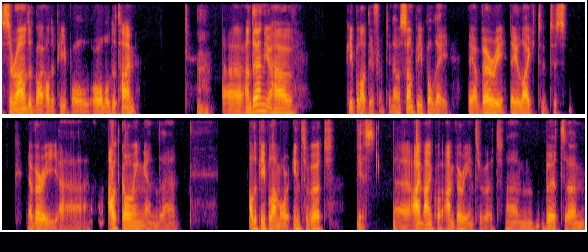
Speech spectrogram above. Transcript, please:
surrounded by other people all of the time. Uh-huh. Uh, and then you have people are different. You know, some people they they are very they like to to s- they're very uh, outgoing, and uh, other people are more introvert. Yes. Uh, I'm I'm qu- I'm very introvert, um, but um,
